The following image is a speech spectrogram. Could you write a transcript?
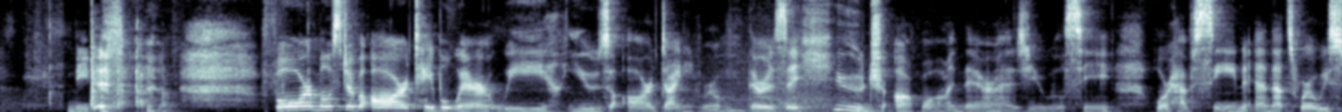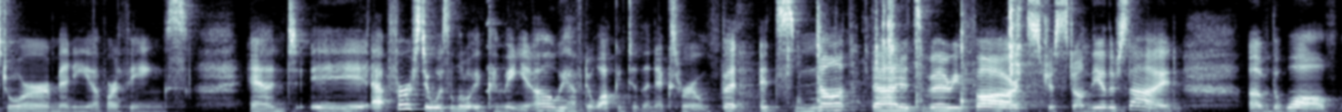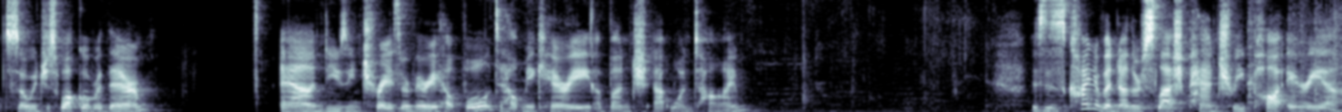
needed. For most of our tableware, we use our dining room. There is a huge armoire in there, as you will see or have seen, and that's where we store many of our things. And it, at first, it was a little inconvenient. Oh, we have to walk into the next room. But it's not that it's very far, it's just on the other side of the wall. So we just walk over there and using trays are very helpful to help me carry a bunch at one time. This is kind of another slash pantry pot area.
